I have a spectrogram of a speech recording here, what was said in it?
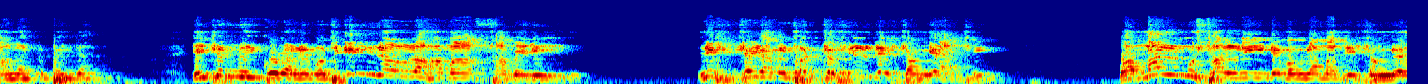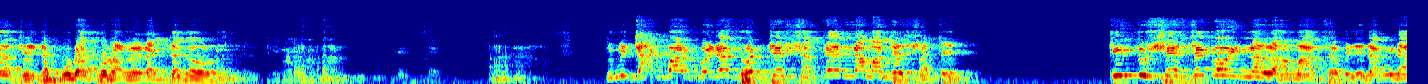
আল্লাহ একটু পাই না এই জন্যই কোরআনে বলছে, ইন্নাল্লাহ মা সাবেরিন। নিশ্চয়ই আমি ধৈর্যশীলদের সঙ্গে আছি। ওয়ামাল মুসাল্লিন এবং নামাজির সঙ্গে আছে, এটা পুরা কোরআনের এক জায়গাও নাই। তুমি ডাকবার কইরা ধৈর্যের সাথে নামাজের সাথে কিন্তু শেষে আমি না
